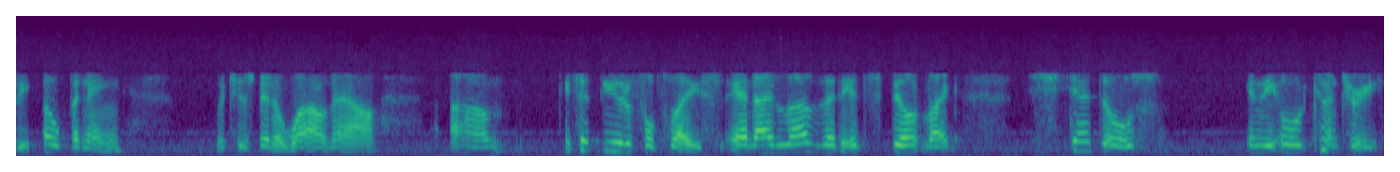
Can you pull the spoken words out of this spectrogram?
the opening, which has been a while now. Um, it's a beautiful place, and I love that it's built like shtetls in the old country,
